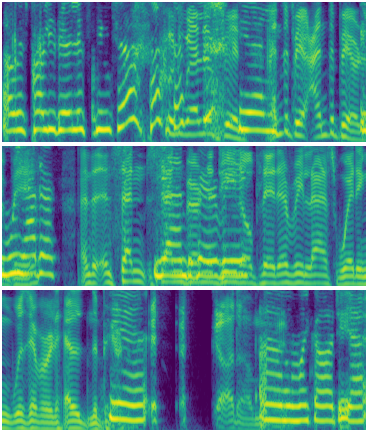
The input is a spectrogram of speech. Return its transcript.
I was probably there listening to. Could well have been. Yeah. And the bear and the bear. We Bay. had a- and and San San Yeah, the Bernardino played every last wedding was ever held in the bear. Yeah. God almighty. Oh my God, yeah.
